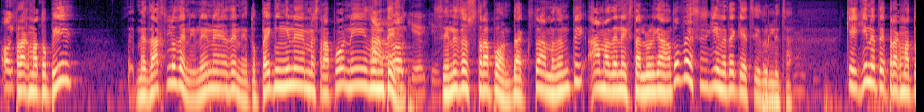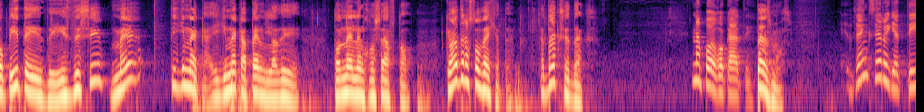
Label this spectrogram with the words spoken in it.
Όχι. πραγματοποιεί με δάχτυλο δεν είναι, είναι, δεν είναι. Το pegging είναι με strap-on ή δονητή. οκ, οκ. Συνήθως strap-on. Εντάξει, τώρα με δονητή, άμα δεν έχεις τα λουριά να το δέσεις, γίνεται και έτσι η δουλίτσα. και γίνεται, πραγματοποιείται η διείσδυση με τη γυναίκα. Η γυναίκα παίρνει δηλαδή τον έλεγχο σε αυτό. Και ο άντρας το δέχεται. Εντάξει, εντάξει. Να πω εγώ κάτι. Πες μας. Δεν ξέρω γιατί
